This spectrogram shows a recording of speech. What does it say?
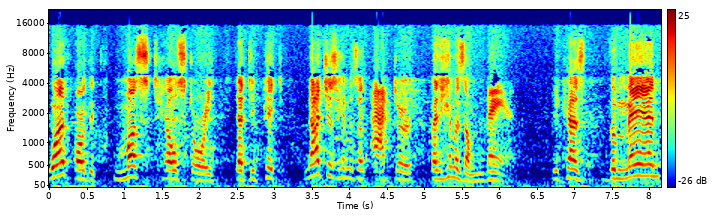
what are the must tell story that depict not just him as an actor, but him as a man? Because the man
